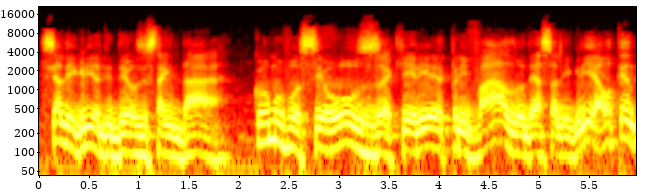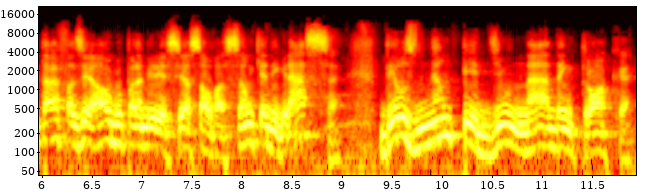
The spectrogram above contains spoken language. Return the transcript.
Se a alegria de Deus está em dar, Como você ousa querer privá-lo dessa alegria ao tentar fazer algo para merecer a salvação que é de graça? Deus não pediu nada em troca.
